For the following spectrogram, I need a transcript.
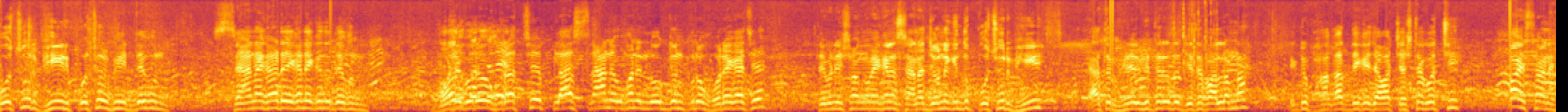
প্রচুর ভিড় প্রচুর ভিড় দেখুন। স্নানাঘাটে এখানে কিন্তু দেখুন বড় করেও ঘোরাচ্ছে প্লাস স্নান ওখানে লোকজন পুরো ভরে গেছে। তেমনি সঙ্গম এখানে স্নানের জন্য কিন্তু প্রচুর ভিড়। এত ভিড়ের ভিতরে তো যেতে পারলাম না। একটু ফাঁকার দিকে যাওয়ার চেষ্টা করছি। হয় স্নানে।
